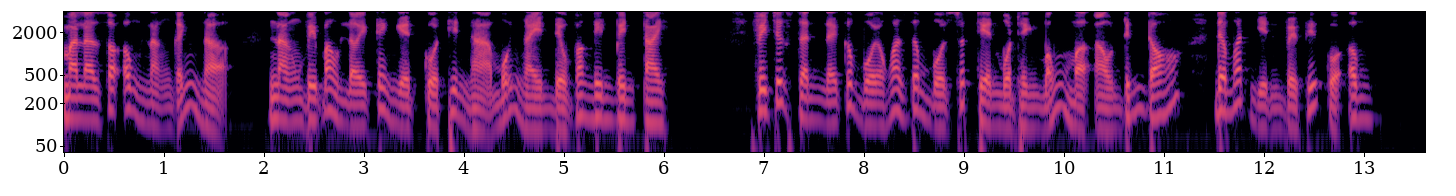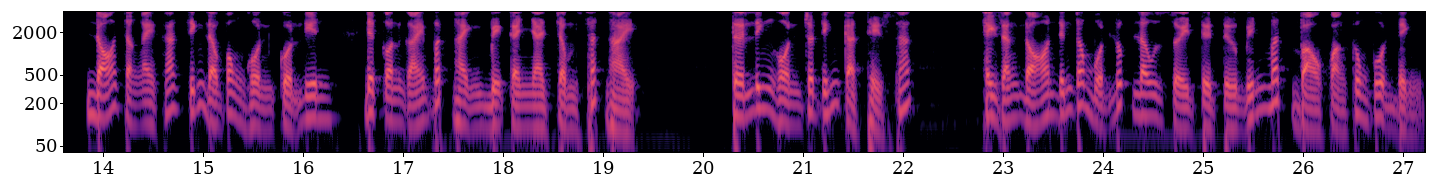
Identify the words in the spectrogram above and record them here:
mà là do ông nặng gánh nợ, nặng vì bao lời cay nghiệt của thiên hạ mỗi ngày đều vang lên bên tai. Phía trước sân lại có bụi hoa dâm bột xuất hiện một hình bóng mờ ảo đứng đó, đưa mắt nhìn về phía của ông. Đó chẳng ai khác chính là vong hồn của Liên, đứa con gái bất hạnh bị cả nhà chồng sát hại. Từ linh hồn cho đến cả thể xác, hình dáng đó đứng đó một lúc lâu rồi từ từ biến mất vào khoảng không vô định.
